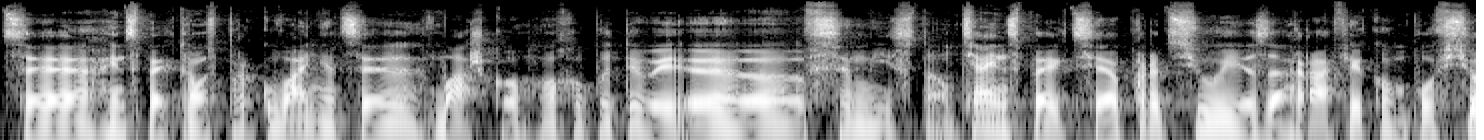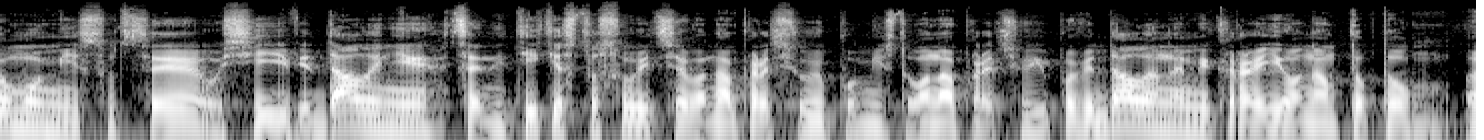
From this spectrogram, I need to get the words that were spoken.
це інспектором з паркування, це важко охопити е, все місто. Ця інспекція працює за графіком по всьому місту. Це осії віддалені. Це не тільки стосується, вона працює по місту, вона працює і по віддаленим мікрорайонам. Тобто е,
